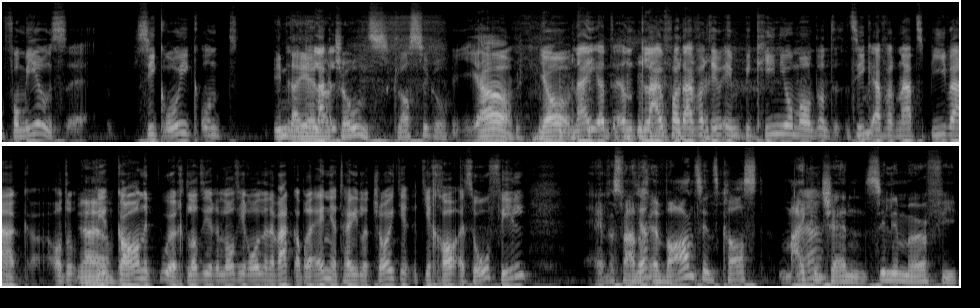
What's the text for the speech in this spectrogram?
von mir aus, äh, sei ruhig und. In Diana Jones, Klassiker. Ja, ja, nein, und, und lauf halt einfach im, im Bikini um und, und sei einfach nicht das Beiweg. Oder Ja, ja. wird gar nicht gebucht. Lass die, lass die Rollen weg. Aber Anya Taylor-Joy, die, die kann so viel. Das wäre Ja. doch ein Wahnsinnscast. Michael Chen, Cillian Murphy,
